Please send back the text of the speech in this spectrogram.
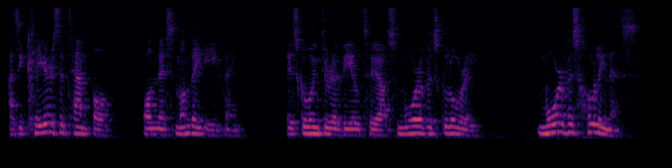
as he clears the temple on this Monday evening, is going to reveal to us more of his glory, more of his holiness,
